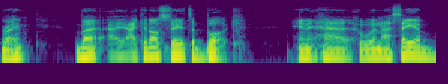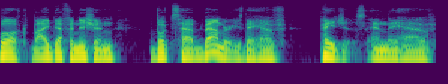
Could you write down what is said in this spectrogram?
right but i, I could also say it's a book and it has when i say a book by definition books have boundaries they have pages and they have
